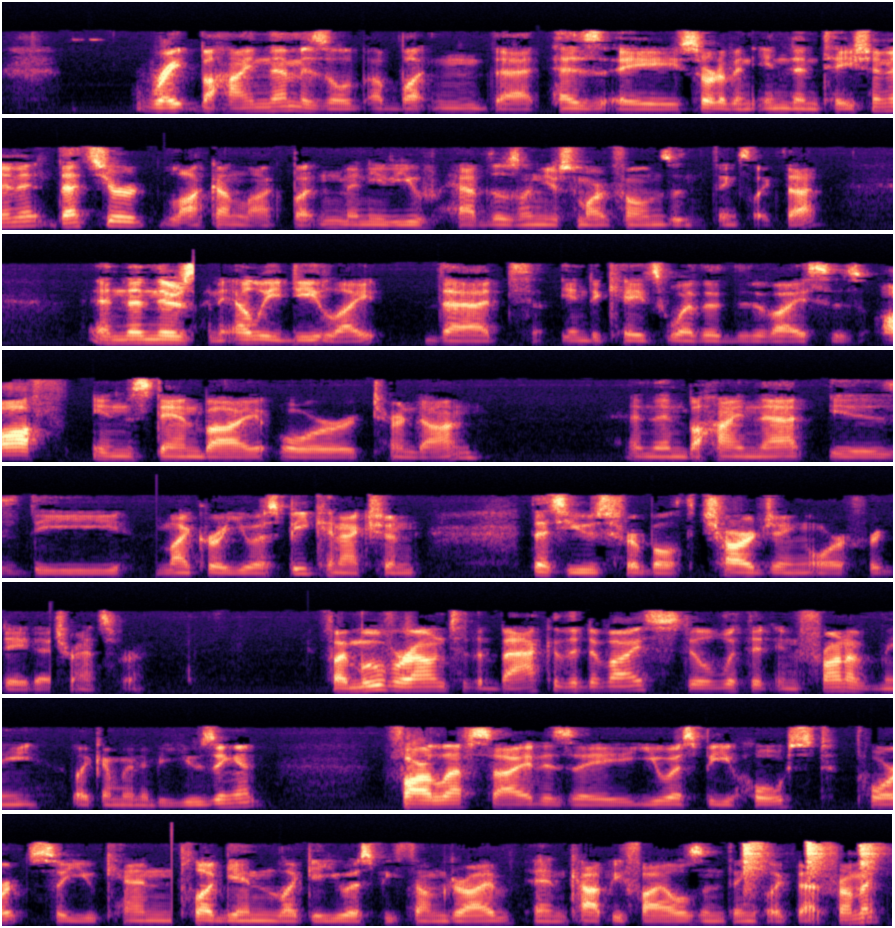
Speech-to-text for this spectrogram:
Right behind them is a, a button that has a sort of an indentation in it. That's your lock on lock button. Many of you have those on your smartphones and things like that. And then there's an LED light that indicates whether the device is off, in standby, or turned on. And then behind that is the micro USB connection that's used for both charging or for data transfer. If I move around to the back of the device, still with it in front of me, like I'm going to be using it, far left side is a USB host port, so you can plug in like a USB thumb drive and copy files and things like that from it.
